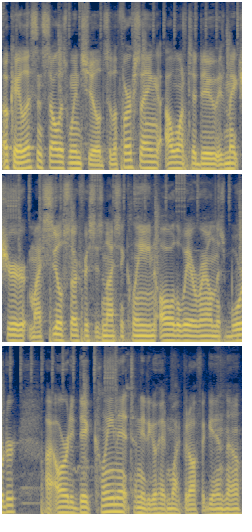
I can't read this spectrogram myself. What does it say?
Okay, let's install this windshield. So the first thing I want to do is make sure my seal surface is nice and clean all the way around this border. I already did clean it. I need to go ahead and wipe it off again though.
